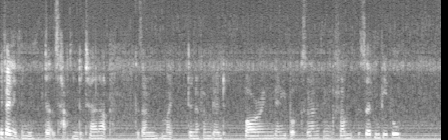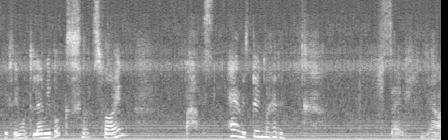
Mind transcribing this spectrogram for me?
if anything does happen to turn up, because I might don't know if I'm going to borrowing any books or anything from certain people. If they want to lend me books, that's fine. Hair is doing my head in. So, yeah.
